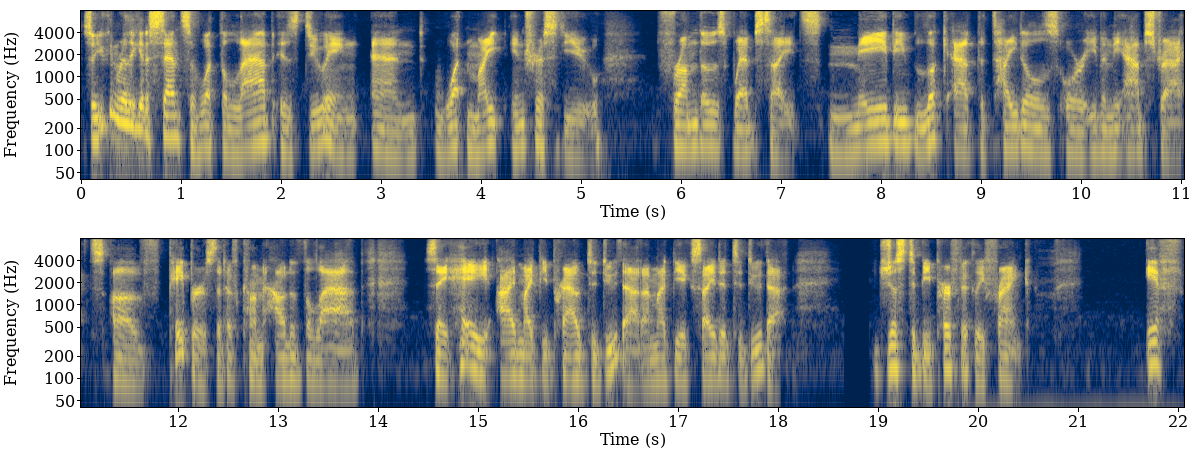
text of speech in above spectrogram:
So you can really get a sense of what the lab is doing and what might interest you from those websites. Maybe look at the titles or even the abstracts of papers that have come out of the lab. Say, hey, I might be proud to do that. I might be excited to do that. Just to be perfectly frank, if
